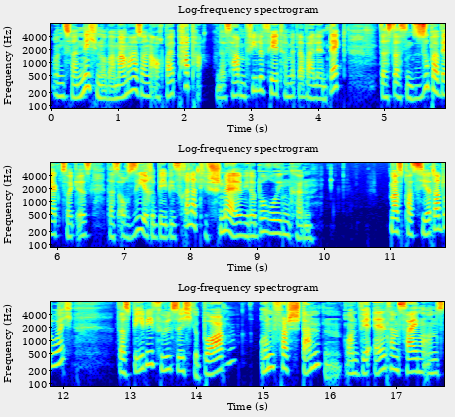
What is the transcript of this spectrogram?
Und zwar nicht nur bei Mama, sondern auch bei Papa. Und das haben viele Väter mittlerweile entdeckt, dass das ein super Werkzeug ist, dass auch sie ihre Babys relativ schnell wieder beruhigen können. Was passiert dadurch? Das Baby fühlt sich geborgen und verstanden. Und wir Eltern zeigen uns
